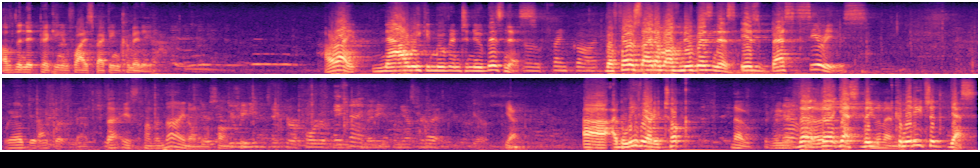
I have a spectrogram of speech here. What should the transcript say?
of the nitpicking and fly specking committee. All right, now we can move into new business. Oh, thank God. The first item of new business is best series. Where did I put that? That is number nine on your song Do we need to take the report of the Page nine. committee from yesterday? Yeah, Uh, I believe we already took no. we The, referred the, to yes, the amendment. committee to, yes.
